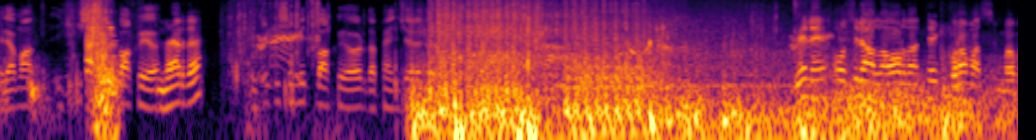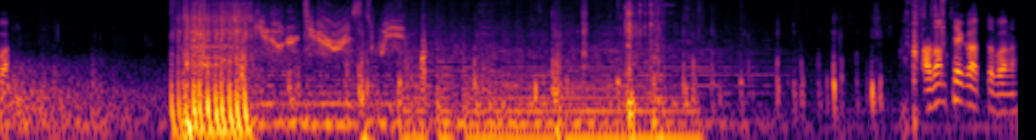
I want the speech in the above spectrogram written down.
Eleman iki kişi mid bakıyor. Nerede? İki kişi mid bakıyor orada pencerede. Beni o silahla oradan tek vuramazsın baba. Adam tek attı bana.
